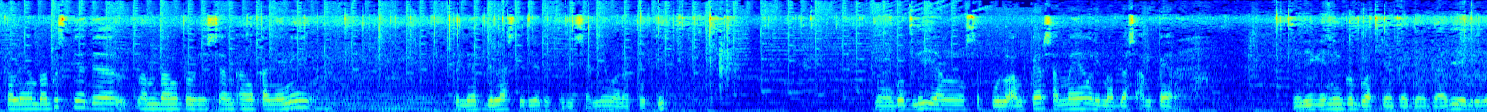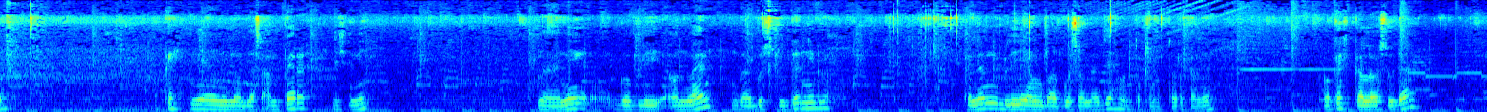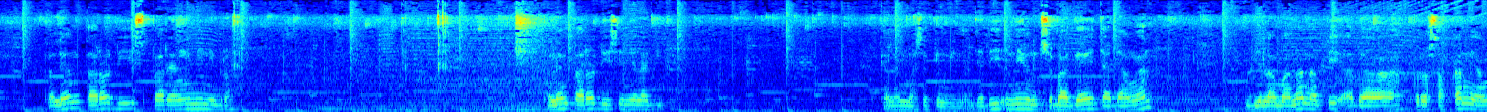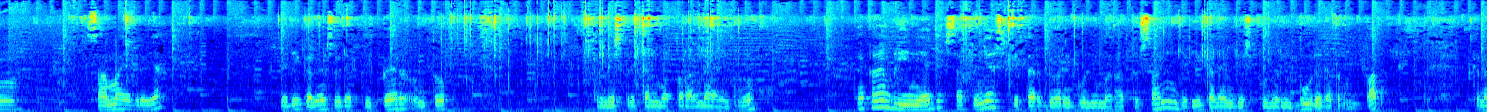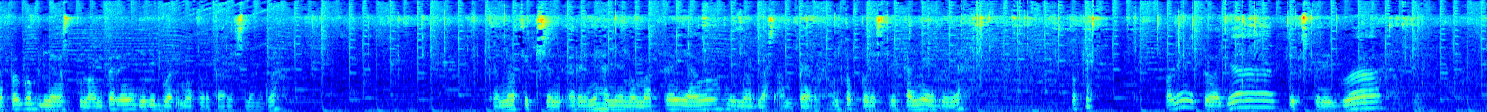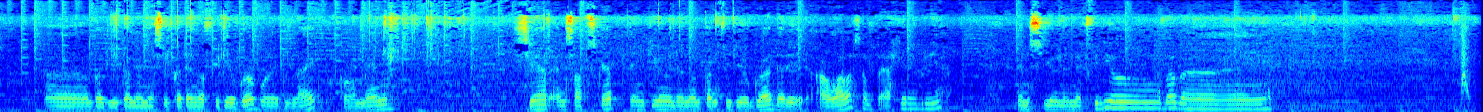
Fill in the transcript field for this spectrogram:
Kalau yang bagus dia ada lambang tulisan angkanya ini terlihat jelas. Jadi ada tulisannya warna putih. Nah gue beli yang 10 ampere sama yang 15 ampere jadi ini gue buat jaga-jaga aja ya bro. Ya oke ini yang 15 ampere di sini. Nah ini gue beli online bagus juga nih bro. Kalian beli yang bagusan aja untuk motor kalian. Oke kalau sudah kalian taruh di spare yang ini nih bro. Kalian taruh di sini lagi. Kalian masukin gini. Jadi ini sebagai cadangan bila mana nanti ada kerusakan yang sama ya bro ya. Jadi kalian sudah prepare untuk kelistrikan motor anda ya bro. Nah kalian beli ini aja. Satunya sekitar 2500an jadi kalian beli 10.000 udah dapat 4 kenapa gue beli yang 10 ampere ini? Jadi buat motor karisma gue karena Fiction R ini hanya memakai yang 15 ampere. Untuk kelistrikannya ya bro ya paling itu aja tips dari gua. Uh, bagi kalian yang suka dengan video gua boleh di like comment share and subscribe. Thank you udah nonton video gua dari awal sampai akhir bro ya and see you in the next video. Bye bye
